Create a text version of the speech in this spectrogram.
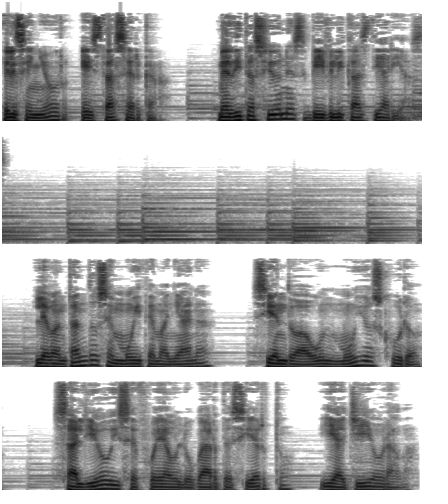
El Señor está cerca. Meditaciones bíblicas diarias. Levantándose muy de mañana, siendo aún muy oscuro, salió y se fue a un lugar desierto y allí oraba.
